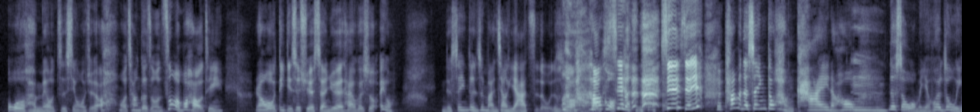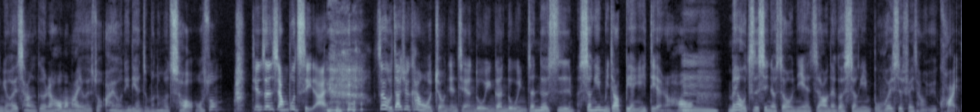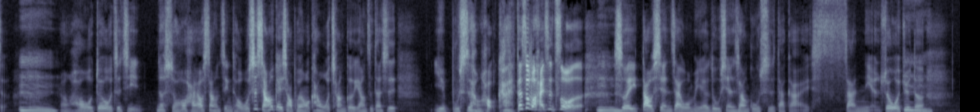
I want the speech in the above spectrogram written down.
我很没有自信，我觉得哦，我唱歌怎么这么不好听？然后我弟弟是学声乐，他也会说，哎呦。你的声音真的是蛮像鸭子的，我就说 好过分，谢谢因为。他们的声音都很开，然后那时候我们也会录影，也会唱歌，然后我妈妈也会说：“哎呦，你脸怎么那么臭？”我说：“天生香不起来。”所以我再去看我九年前录音跟录影，真的是声音比较扁一点，然后没有自信的时候，你也知道那个声音不会是非常愉快的。嗯，然后我对我自己那时候还要上镜头，我是想要给小朋友看我唱歌的样子，但是。也不是很好看，但是我还是做了，嗯，所以到现在我们也录线上故事大概三年，所以我觉得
